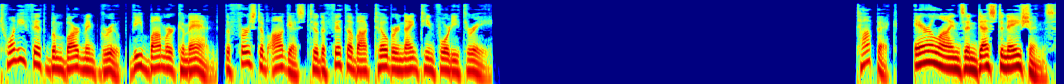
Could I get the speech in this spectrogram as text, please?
25th Bombardment Group V Bomber Command, the 1st of August to the 5th of October 1943. Topic: Airlines and destinations.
